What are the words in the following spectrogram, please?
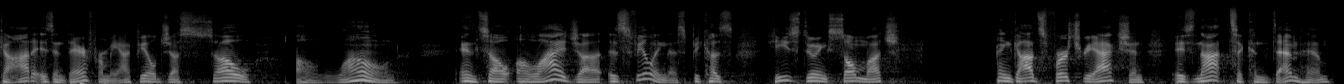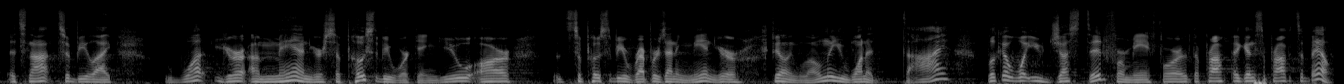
God isn't there for me. I feel just so alone. And so Elijah is feeling this because he's doing so much. And God's first reaction is not to condemn him, it's not to be like, what? You're a man. You're supposed to be working. You are supposed to be representing me, and you're feeling lonely. You want to die? Look at what you just did for me for the prof- against the prophets of Baal.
